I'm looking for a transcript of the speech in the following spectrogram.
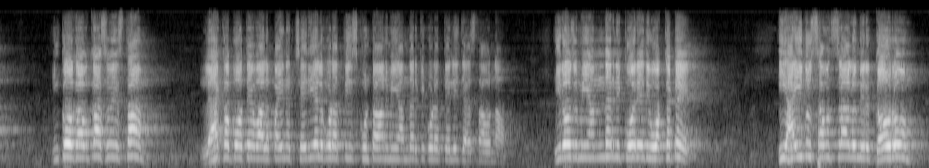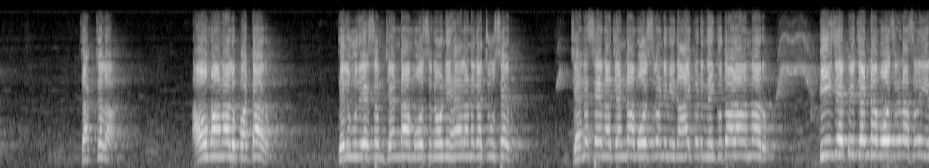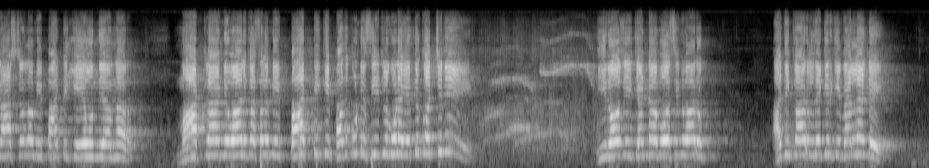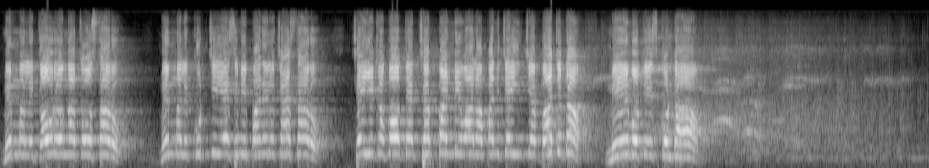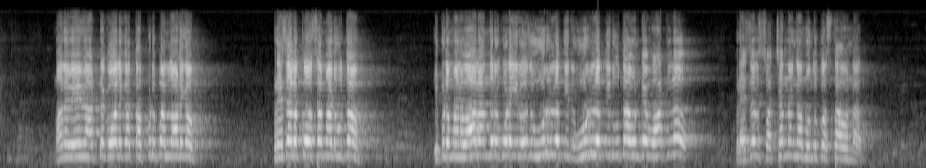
ఇంకొక అవకాశం ఇస్తాం. లేకపోతే వాళ్ళపైన చర్యలు కూడా తీసుకుంటామని మీ అందరికీ కూడా తెలియజేస్తా ఉన్నాం. ఈరోజు మీ అందరినీ కోరేది ఒక్కటే. ఈ ఐదు సంవత్సరాలు మీరు గౌరవం దక్కల. అవమానాలు పడ్డారు. తెలుగుదేశం జెండా మోసినోని హేళనగా చూశారు. జనసేన జెండా మోసినండి మీ నాయకుడు నెక్కుతాడా అన్నారు. బీజేపీ జెండా మోసినండి అసలు ఈ రాష్ట్రంలో మీ పార్టీకి ఏముంది అన్నారు. మాట్లాడిన వాళ్ళకి అసలు మీ పార్టీకి పదకొండు సీట్లు కూడా ఎందుకు వచ్చినాయి? ఈరోజు ఈ జెండా మోసిన వారు అధికారుల దగ్గరికి వెళ్ళండి. మిమ్మల్ని గౌరవంగా చూస్తారు. మిమ్మల్ని కుర్చీ వేసి మీ పనులు చేస్తారు. చెయ్యకపోతే చెప్పండి వాళ్ళ పని చేయించే బాధ్యత మేము తీసుకుంటాం. మనమేమి అడ్డగోలుగా తప్పుడు పనులు అడగం. ప్రజల కోసం అడుగుతాం. ఇప్పుడు మన వాళ్ళందరూ కూడా ఈరోజు ఊర్లో తిరు ఊర్లో తిరుగుతూ ఉంటే వాటిలో ప్రజలు స్వచ్ఛందంగా ముందుకు వస్తూ ఉన్నారు.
